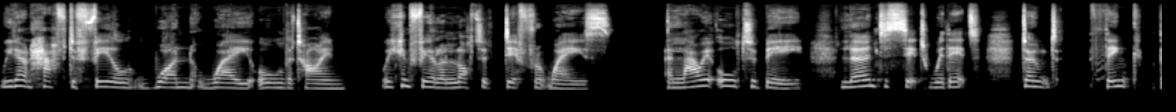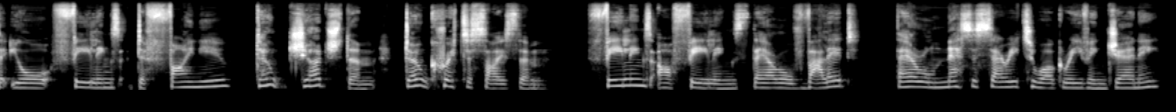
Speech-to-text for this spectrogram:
We don't have to feel one way all the time. We can feel a lot of different ways. Allow it all to be. Learn to sit with it. Don't think that your feelings define you. Don't judge them. Don't criticize them. Feelings are feelings. They are all valid. They are all necessary to our grieving journey,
